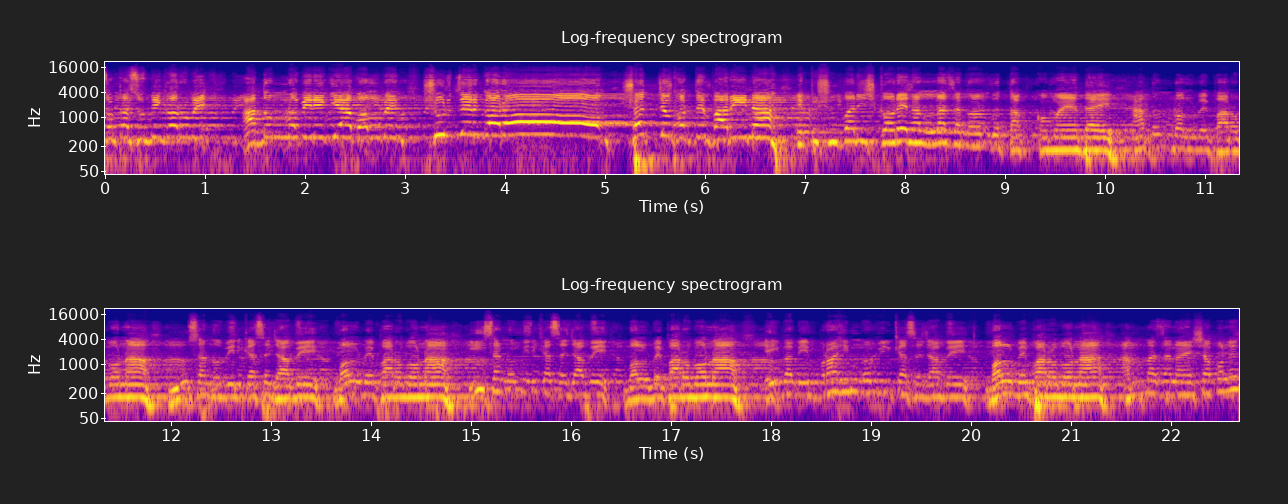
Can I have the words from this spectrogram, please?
ছোটাছুটি করবে, আদম নবীর গিয়া বলবেন, সূর্যের গরম, সহ্য করতে পারি না। একটু সুপারিশ করেন, আল্লাহ যেন আমগো তাপ কমায় দেয়। আদম বলবে, পারব না। মুসা নবীর কাছে যাবে, বলবে, পারব না। ঈসা নবীর কাছে যাবে, বলবে, পারব না। এইভাবে ইব্রাহিম নবীর কাছে যাবে, বলবে, পারব না। আম্মা জানা এসা বলেন,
